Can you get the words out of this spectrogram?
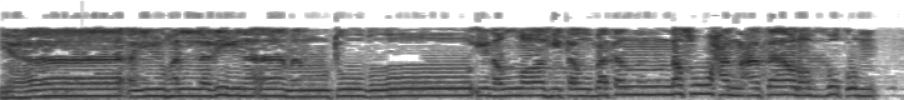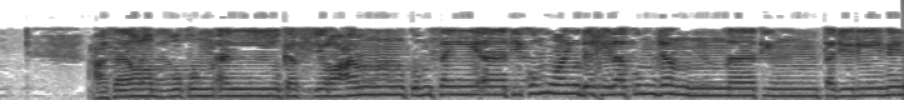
يا أيها الذين آمنوا توبوا إلى الله توبة نصوحا. عسى ربكم عسى ربكم أن يكفر عنكم سيئاتكم ويدخلكم جنات تجري من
